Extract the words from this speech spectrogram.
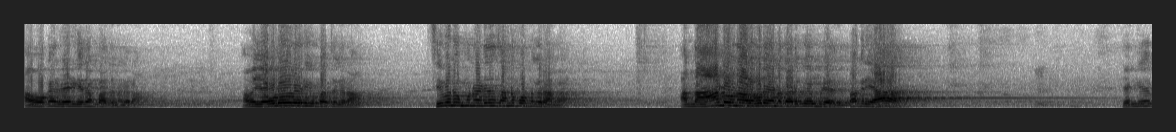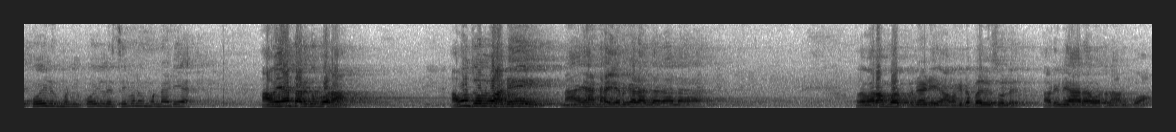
அவன் உட்காந்து வேடிக்கை தான் பார்த்துனுக்குறான் அவன் எவ்வளோ வேடிக்கை பார்த்துக்கிறான்? சிவனுக்கு முன்னாடி தான் சண்டை போட்டுக்கிறாங்க. அந்த ஆண்டவனால் கூட என்னை தடுக்கவே முடியாது. பார்க்குறியா? எங்கே? கோயிலுக்கு முன்னாடி கோயிலில் சிவனுக்கு முன்னாடியே. அவன் ஏன் தடுக்க போகிறான் அவன் சொல்லுவான் டேய் நான் ஏன்டா எனக்கடா அந்த வேலை? அதை வரான் பின்னாடி. அவன்கிட்ட பதில் சொல்லு. அப்படின்னு யாராவது ஒருத்தனை அனுப்புவான்.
